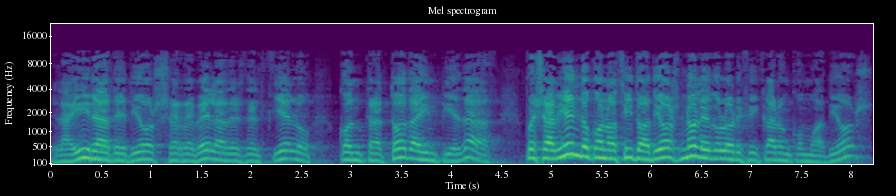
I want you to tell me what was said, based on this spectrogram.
La ira de Dios se revela desde el cielo contra toda impiedad, pues habiendo conocido a Dios no le glorificaron como a Dios,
